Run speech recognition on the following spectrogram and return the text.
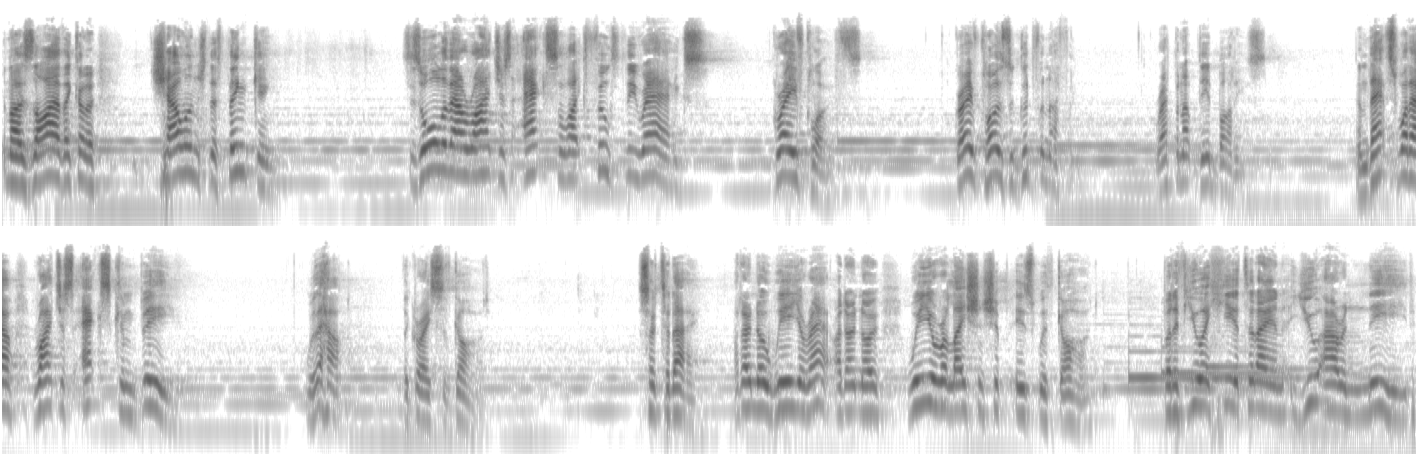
In Isaiah, they kind of challenge the thinking. Says, All of our righteous acts are like filthy rags grave clothes. Grave clothes are good for nothing, wrapping up dead bodies. And that's what our righteous acts can be without the grace of God. So today, I don't know where you're at. I don't know where your relationship is with God. But if you are here today and you are in need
